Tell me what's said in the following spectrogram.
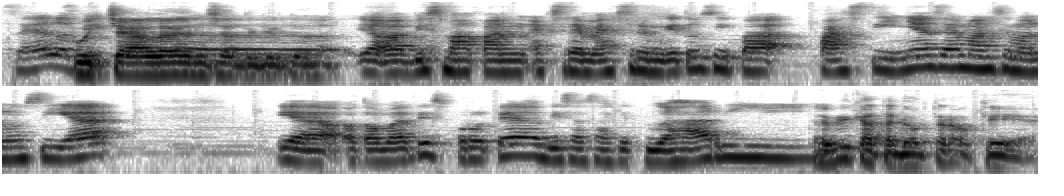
Saya lebih Food challenge ke- atau gitu? Ya habis makan ekstrim-ekstrim gitu sih Pak. Pastinya saya masih manusia. Ya otomatis perutnya bisa sakit dua hari. Tapi kata dokter oke ya,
